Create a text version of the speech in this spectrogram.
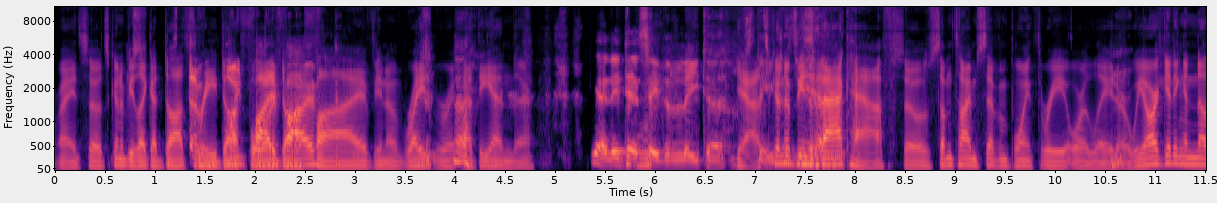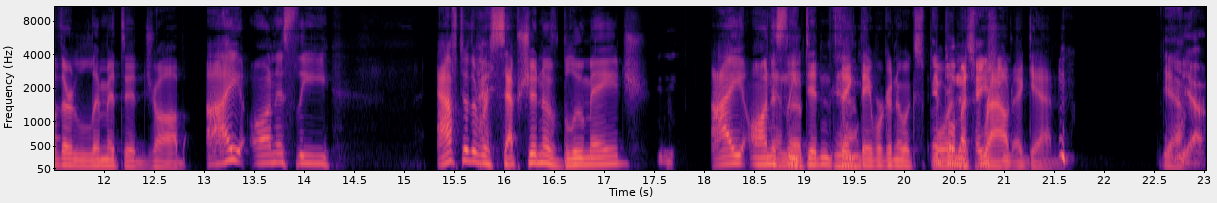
right? So it's going to be like a dot three, dot four, 7.55. dot five, you know, right, right at the end there. Yeah, they did say the later. Yeah, it's going to be the back half. So sometime 7.3 or later. We are getting another limited job. I honestly, after the reception of Blue Mage, I honestly the- didn't think they were going to explore this route again. Yeah. Yeah.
